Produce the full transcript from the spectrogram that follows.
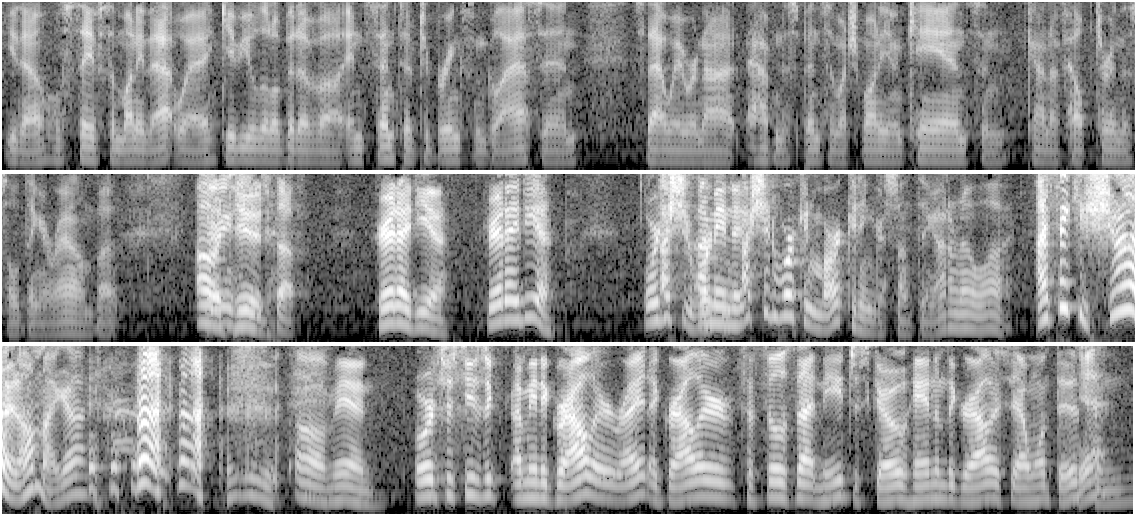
You know, we'll save some money that way. Give you a little bit of uh, incentive to bring some glass in, so that way we're not having to spend so much money on cans and kind of help turn this whole thing around. But Oh, dude. stuff. Great idea. Great idea. Or I should work. mean, in, it- I should work in marketing or something. I don't know why. I think you should. Oh my god. oh man. Or just use a. I mean, a growler, right? A growler fulfills that need. Just go hand him the growler. Say, I want this, Yeah. and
